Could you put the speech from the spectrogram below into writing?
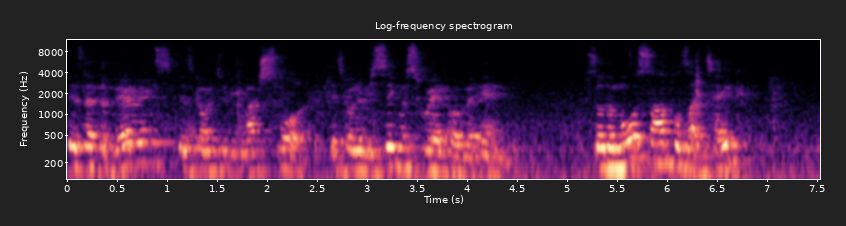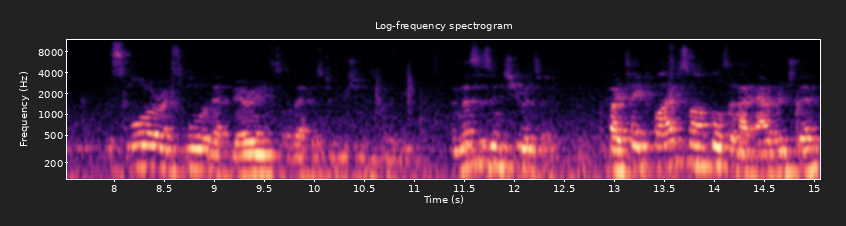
is that the variance is going to be much smaller. It's going to be sigma squared over n. So the more samples I take, the smaller and smaller that variance or that distribution is going to be. And this is intuitive. If I take five samples and I average them,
